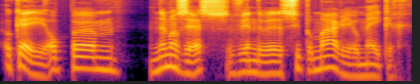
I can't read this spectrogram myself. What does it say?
Oké, op ehm, nummer 6 vinden we Super Mario Maker.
